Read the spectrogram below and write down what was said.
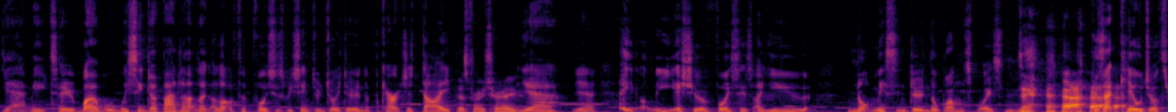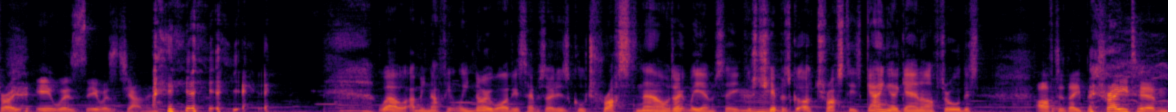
Yeah, me too. Well, we seem to have bad luck. Like a lot of the voices we seem to enjoy doing, the characters die. That's very true. Yeah, yeah. Hey, on the issue of voices, are mm. you not missing doing the one's voice? Because that killed your throat. It was it was a challenge. Well, I mean, I think we know why this episode is called Trust now, don't we, MC? Because mm. Chip has got to trust his gang again after all this. After they betrayed him,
